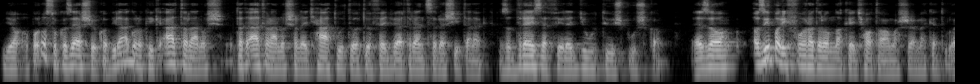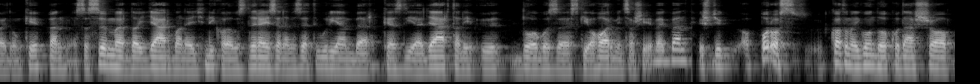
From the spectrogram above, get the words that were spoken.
Ugye a poroszok az elsők a világon, akik általános, tehát általánosan egy hátultöltő fegyvert rendszeresítenek. Ez a Dreizeféle gyújtűs puska. Ez a, az ipari forradalomnak egy hatalmas remeke tulajdonképpen. Ezt a szömmerdai gyárban egy Nikolaus Dreize nevezett úriember kezdi el gyártani, ő dolgozza ezt ki a 30-as években, és ugye a porosz katonai gondolkodása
